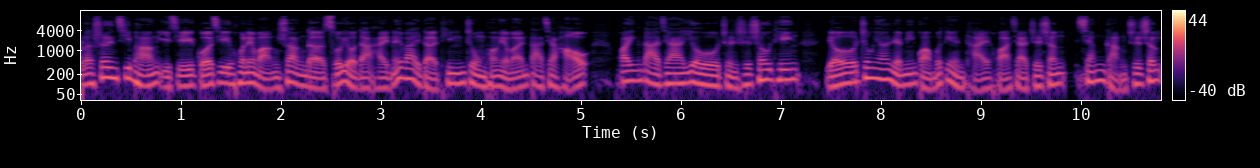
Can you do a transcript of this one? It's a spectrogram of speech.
了，收音机旁以及国际互联网上的所有的海内外的听众朋友们，大家好！欢迎大家又准时收听由中央人民广播电台、华夏之声、香港之声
